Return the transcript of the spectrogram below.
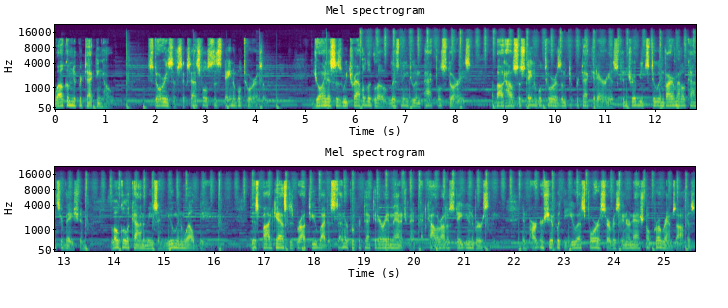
Welcome to Protecting Hope Stories of Successful Sustainable Tourism. Join us as we travel the globe listening to impactful stories about how sustainable tourism to protected areas contributes to environmental conservation, local economies, and human well being. This podcast is brought to you by the Center for Protected Area Management at Colorado State University in partnership with the U.S. Forest Service International Programs Office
